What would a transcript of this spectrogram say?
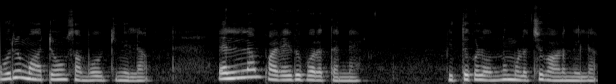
ഒരു മാറ്റവും സംഭവിക്കുന്നില്ല. എല്ലാം പഴയതുപോലെ തന്നെ. വിത്തുകളൊന്നും മുളച്ചു കാണുന്നില്ല.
